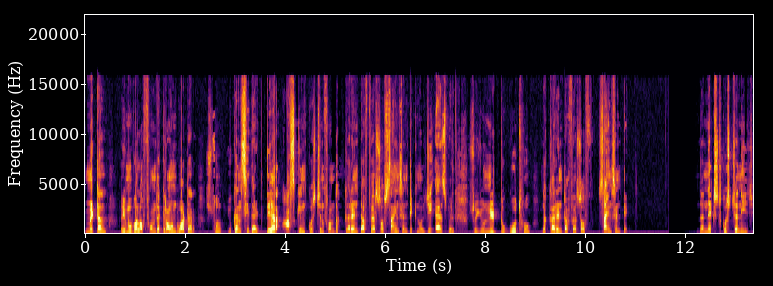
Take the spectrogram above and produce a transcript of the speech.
metal removal of from the groundwater. So you can see that. They are asking question from the current affairs of science and technology as well. So you need to go through the current affairs of science and tech the next question is,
